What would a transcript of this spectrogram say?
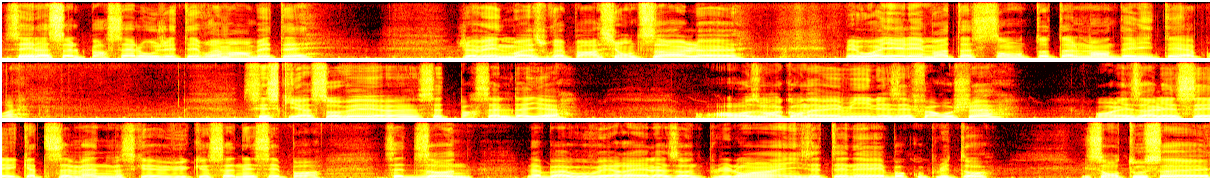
C'est la seule parcelle où j'étais vraiment embêté. J'avais une mauvaise préparation de sol. Mais vous voyez, les mottes, elles sont totalement délitées après. C'est ce qui a sauvé euh, cette parcelle d'ailleurs. Heureusement qu'on avait mis les effaroucheurs. On les a laissés 4 semaines parce que vu que ça naissait pas cette zone, là-bas vous verrez la zone plus loin, ils étaient nés beaucoup plus tôt. Ils sont tous euh,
